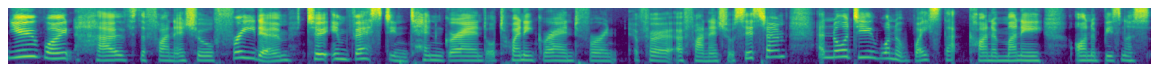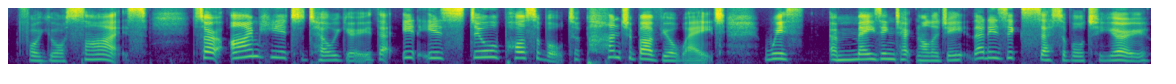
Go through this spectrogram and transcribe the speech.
you won't have the financial freedom to invest in 10 grand or 20 grand for an, for a financial system and nor do you want to waste that kind of money on a business for your size. So I'm here to tell you that it is still possible to punch above your weight with amazing technology that is accessible to you.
